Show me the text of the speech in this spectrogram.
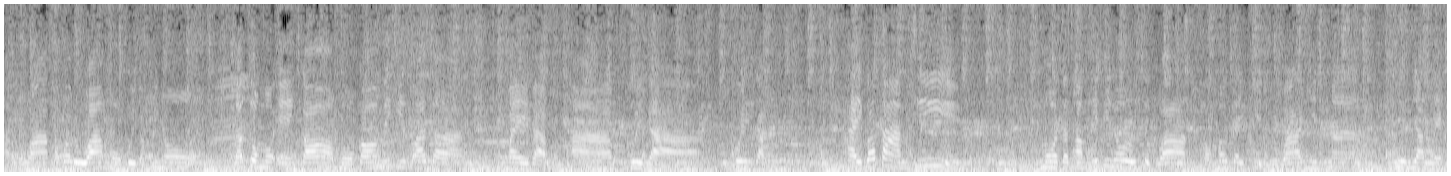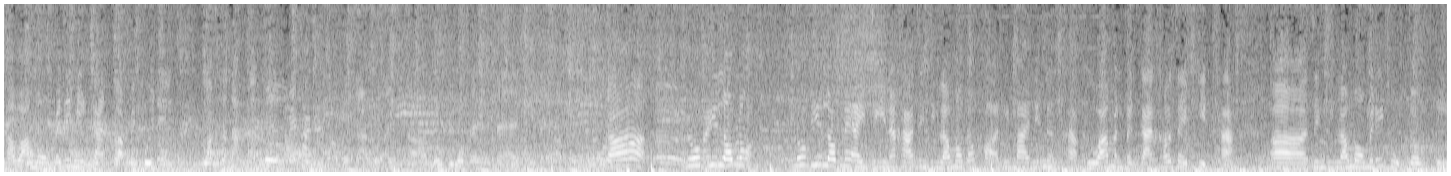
ค่ะเพราะว่าเขาก็รู้ว่าโมคุยกับพี่โน่แล้วตัวโมเองก็โมก็ไม่คิดว่าจะไปแบบอ่าคุยกับคุยกับใครก็ตามที่โมจะทำให้พี่โน่รู้สึกว่าเขาเข้าใจผิดหรือว่าคิดมากยืนยันเลยค่ะว่าโมไม่ได้มีการกลับไปคุยในลักษณะนั้นแน่นอนรูปที่ลบเองในไอจีไหนครับก็รูปที่ลบลงรูปที่ลบในไอจนะคะ จริงๆ แล้วโมต้องขออธิบายนิดนึงค่ะ คือว่ามันเป็นการเข้าใจผิดค่ะเอ่อ จริงๆแล้วโมไม่ได้ถูกโจมตี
